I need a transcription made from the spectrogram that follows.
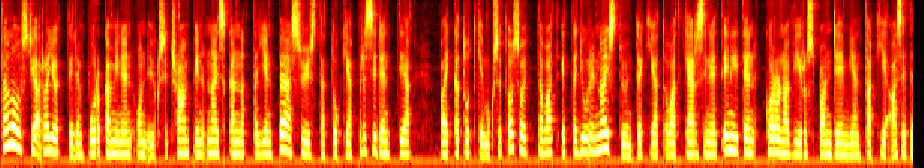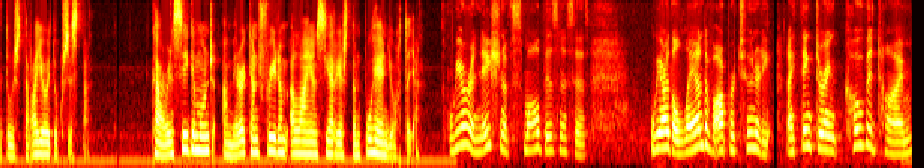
Talous- ja rajoitteiden purkaminen on yksi Trumpin naiskannattajien pääsyistä tukea presidenttiä, vaikka tutkimukset osoittavat, että juuri naistyöntekijät ovat kärsineet eniten koronaviruspandemian takia asetetuista rajoituksista. Karen Sigemund, American Freedom Alliance-järjestön puheenjohtaja. We are a nation of small businesses. We are the land of opportunity. I think during COVID time,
